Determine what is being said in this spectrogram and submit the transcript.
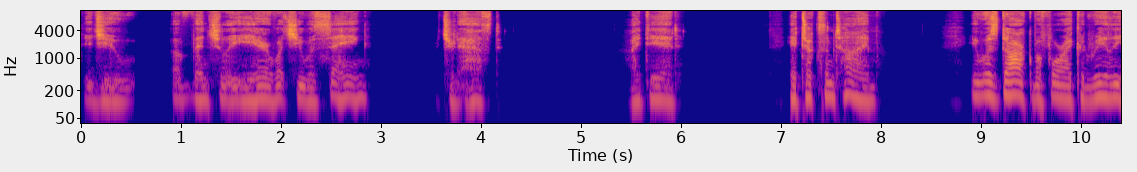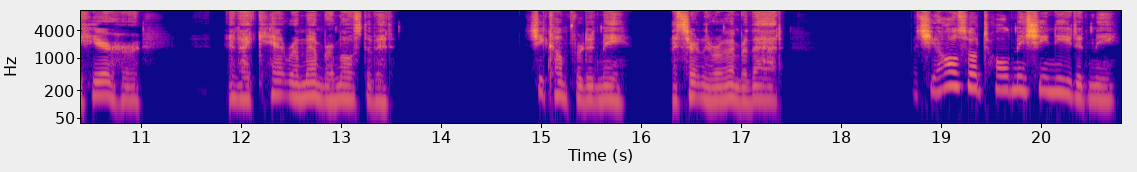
did you eventually hear what she was saying? Richard asked. I did. It took some time. It was dark before I could really hear her, and I can't remember most of it. She comforted me. I certainly remember that. But she also told me she needed me,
